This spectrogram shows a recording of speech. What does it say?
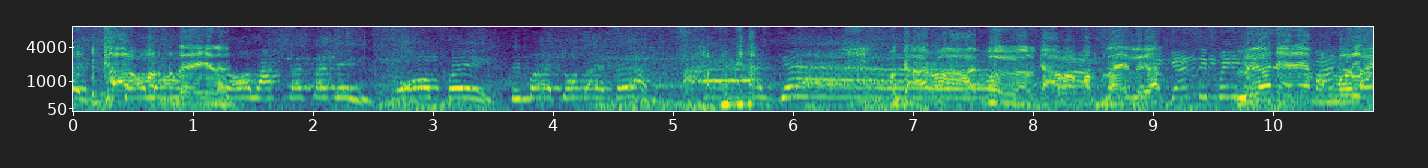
យចូលបាត់ភ្នែកណាចូលឡាក់ណាស់តែនេះអូពីទីមើលចូលដែរទេអាយ៉ាបង្កើតមកឲ្យមើលបង្កើតមកបាត់ភ្នែកលឿនលឿននេះនេះមើលឡែ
